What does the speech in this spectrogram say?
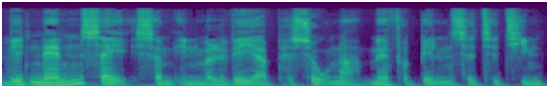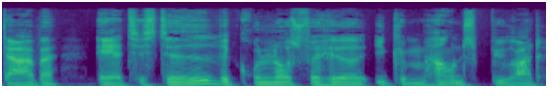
Ved den anden sag, som involverer personer med forbindelse til Team Dava, er jeg til stede ved grundlovsforhøret i Københavns Byret.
